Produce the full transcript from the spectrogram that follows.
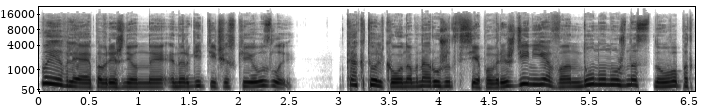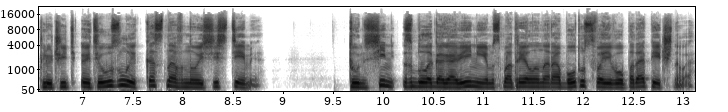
выявляя поврежденные энергетические узлы. Как только он обнаружит все повреждения, Ван Дуну нужно снова подключить эти узлы к основной системе. Тунсинь с благоговением смотрела на работу своего подопечного.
